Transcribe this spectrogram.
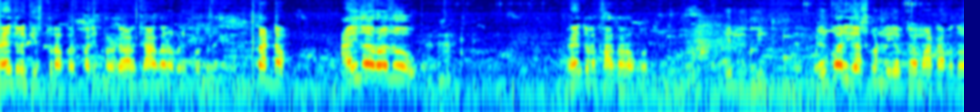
రైతులకు ఇస్తున్న పడిపోయి వాళ్ళ ఖాతాలో పడిపోతున్నాయి. కట్టడం. ఐదో రోజు రైతుల ఖాతాలో పోతుంది. మీరు ఎంక్వైరీ చేసుకోండి మీరు చెప్తున్న మాట అబద్ధం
